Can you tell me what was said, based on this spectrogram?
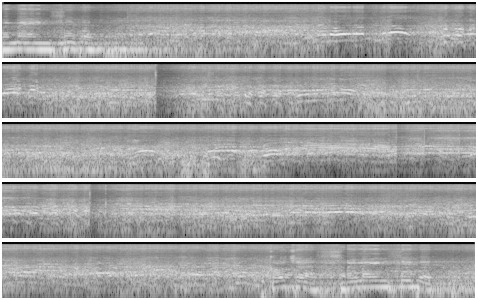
remain seated. Coaches remain seated.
